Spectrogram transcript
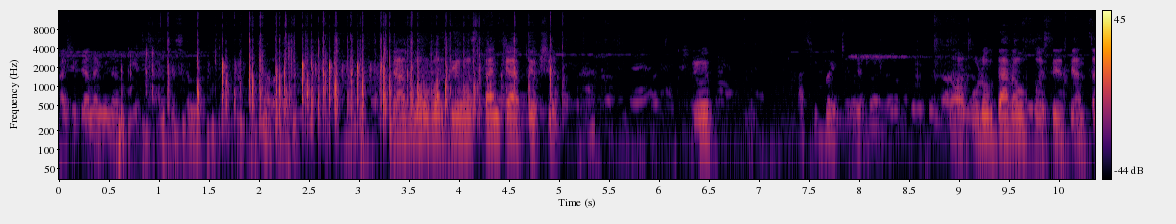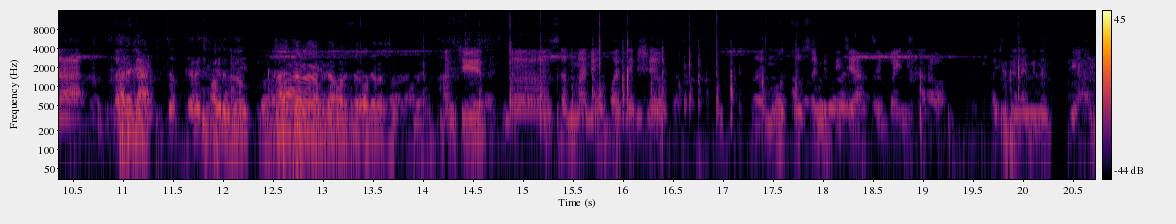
अशी त्यांना विनंती आहे. त्याचबरोबर देवस्थानचे अध्यक्ष दादा उपस्थित त्यांचा सत्कार आमचे सन्मान्य उपाध्यक्ष महोत्सव समितीचे आसिफबाईंनी करावा अशी त्यांना विनंती आहे.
